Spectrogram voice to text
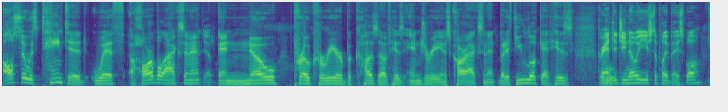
also was tainted with a horrible accident Yep. and no pro career because of his injury and his car accident. But if you look at his Grant, did you know he used to play baseball?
